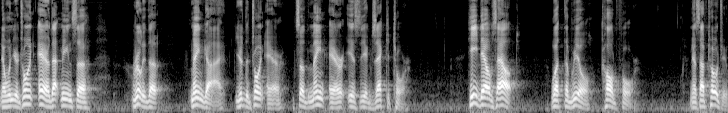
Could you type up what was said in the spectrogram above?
Now, when you're joint heir, that means uh, really the main guy. You're the joint heir. So the main heir is the executor. He delves out what the will called for. And as I've told you,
